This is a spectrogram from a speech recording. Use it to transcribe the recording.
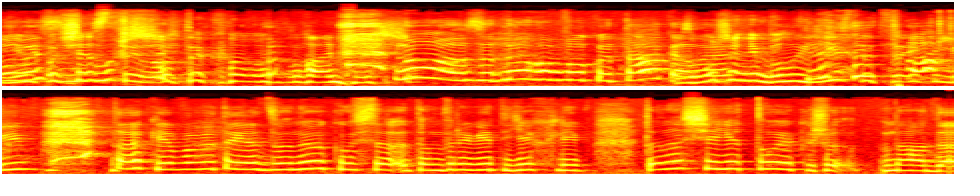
Ну, їм пощастило в такому плані. Ну, з одного боку, так, але Змушені були їсти цей хліб. так, я пам'ятаю, я дзвонила там привіт, є хліб. У нас ще є той, я кажу, надо.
